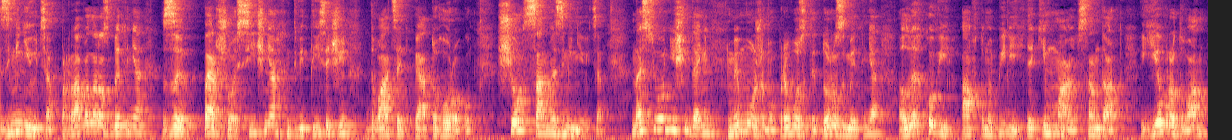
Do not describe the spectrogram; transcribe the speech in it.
Змінюються правила розмитнення з 1 січня 2025 року. Що саме змінюється? На сьогоднішній день ми можемо привозити до розмитнення легкові автомобілі, які мають стандарт Євро 2.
